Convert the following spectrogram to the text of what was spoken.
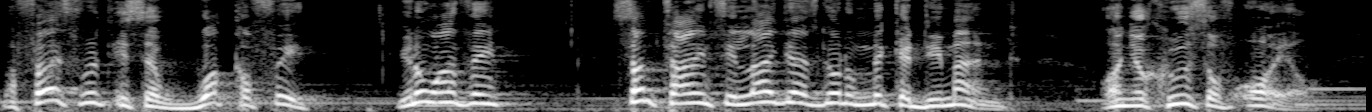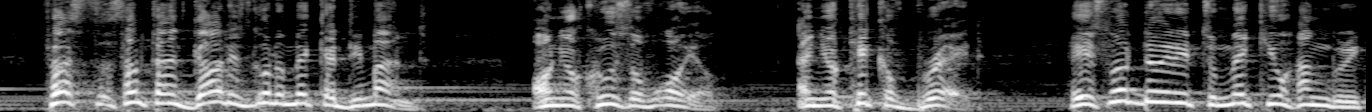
But first fruit is a work of faith. You know one thing? Sometimes Elijah is going to make a demand on your cruse of oil. First, sometimes God is going to make a demand on your cruse of oil and your cake of bread. He's not doing it to make you hungry,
